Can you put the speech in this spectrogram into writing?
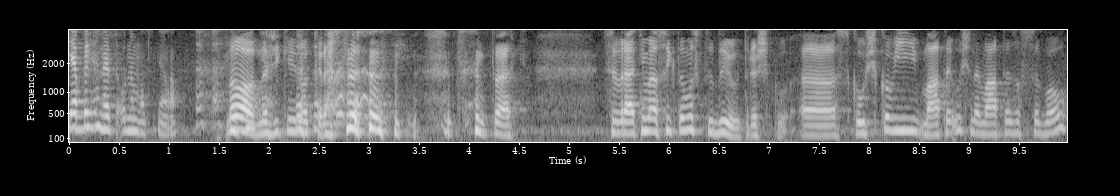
Já bych hned onemocněla. No, neříkej dvakrát. tak. Se vrátíme asi k tomu studiu trošku. Uh, zkouškový máte už, nemáte za sebou?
